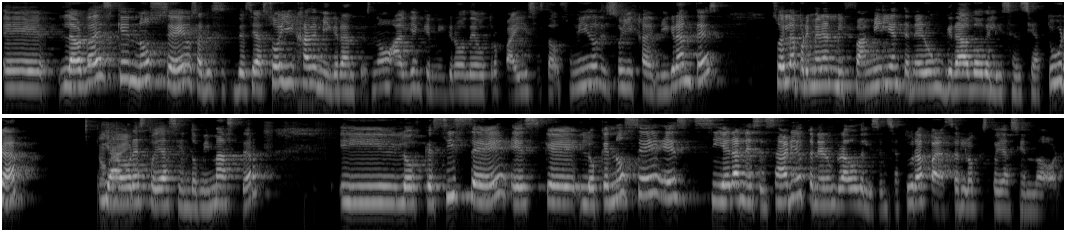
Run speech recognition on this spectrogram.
eh, la verdad es que no sé, o sea, dec- decía, soy hija de migrantes, ¿no? Alguien que migró de otro país Estados Unidos, dice, soy hija de migrantes, soy la primera en mi familia en tener un grado de licenciatura y ahora estoy haciendo mi máster. Y lo que sí sé es que lo que no sé es si era necesario tener un grado de licenciatura para hacer lo que estoy haciendo ahora.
